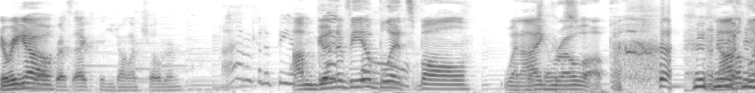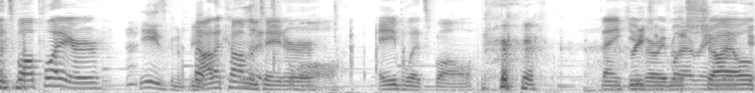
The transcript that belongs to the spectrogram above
Here we go. Press X because you don't like children. I'm gonna be. A I'm gonna be a blitzball when I grow up. Not a blitzball player, He's gonna be Not a a commentator. blitzball. a blitzball. Thank you Reaching very much, child.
